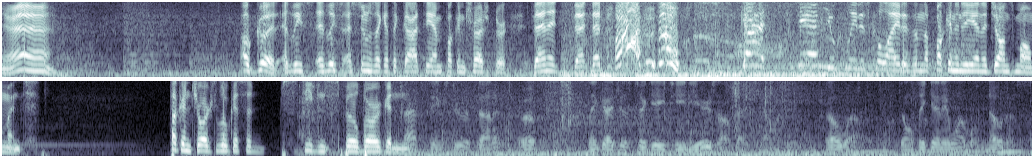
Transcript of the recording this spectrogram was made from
Yeah. Oh, good. At least, at least, as soon as I get the goddamn fucking treasure, then it, then, then. Ah! No! God damn you, Cletus Collided in the fucking Indiana Jones moment. Fucking George Lucas and Steven Spielberg and. That seems to have done it. Oops. Think I just took 18 years off that calendar. Oh well. Don't think anyone will notice.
